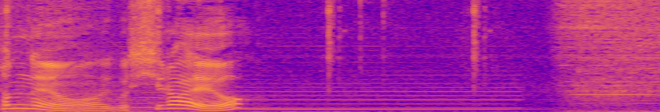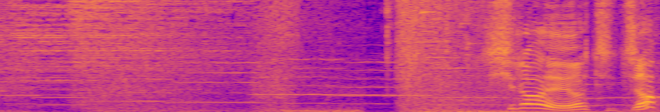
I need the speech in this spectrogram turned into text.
미쳤네요. 이거 실화예요? 실화예요, 진짜?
